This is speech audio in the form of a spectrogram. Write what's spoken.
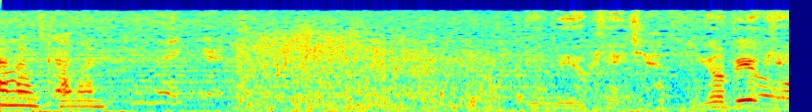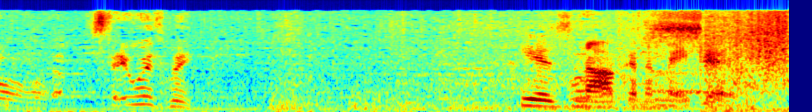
Coming, I'm coming. You're gonna be okay, Jeff. You're gonna be okay. Stay with me. He is not gonna make it.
